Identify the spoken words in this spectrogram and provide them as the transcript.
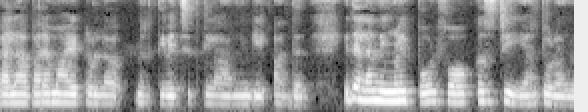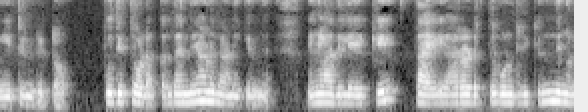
കലാപരമായിട്ടുള്ള നിർത്തിവെച്ചിട്ടുള്ളതാണെങ്കിൽ അത്. ഇതെല്ലാം നിങ്ങളിപ്പോൾ ഫോക്കസ് ചെയ്യാൻ തുടങ്ങിയിട്ടുണ്ട് കേട്ടോ പുതിയ തുടക്കം തന്നെയാണ് കാണിക്കുന്നത്. നിങ്ങൾ അതിലേക്ക് തയ്യാറെടുത്ത് കൊണ്ടിരിക്കുന്നു നിങ്ങൾ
